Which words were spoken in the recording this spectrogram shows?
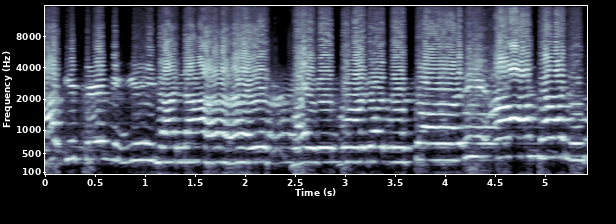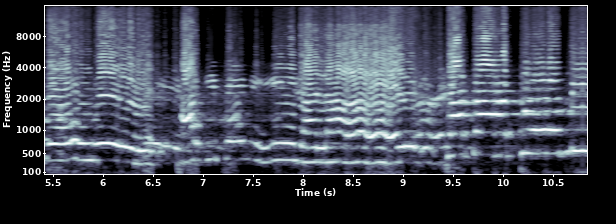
থাকিতে নিরালায় হায় মরদ তারি আধার গইরে থাকিতে নিরালায় সদা তুমি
